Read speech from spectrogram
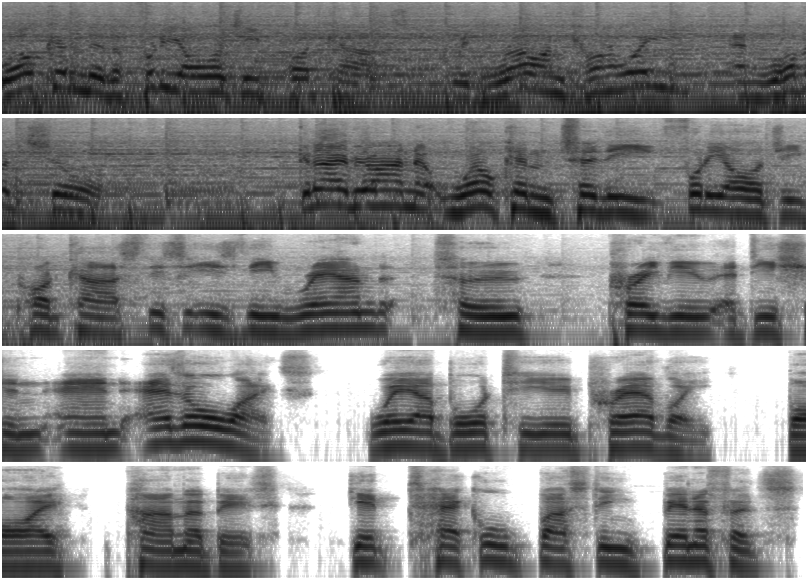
Welcome to the Footyology Podcast with Rowan Connolly and Robert Shaw. Good G'day everyone, welcome to the Footyology Podcast. This is the round two preview edition, and as always, we are brought to you proudly by Palmerbet. Get tackle busting benefits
